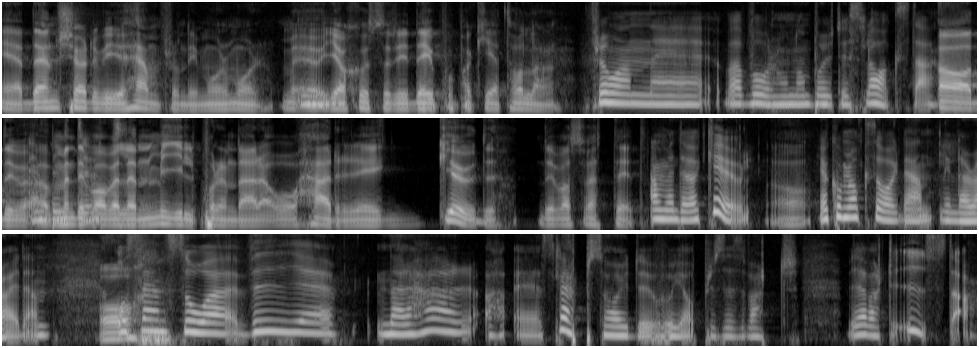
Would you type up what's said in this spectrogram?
Eh, den körde vi ju hem från din mormor. Eh, Jag skjutade dig på pakethållaren. Från, eh, var bor hon? Hon bor ute i Slagsta. Ja, det, var- men det var ut. väl en mil på den där. Och herregud, det var svettigt. Ja, men det var kul. Ja. Jag kommer också ihåg den lilla riden. Ja. Och sen så, vi, eh, när det här eh, släpps har ju du och jag precis varit, vi har varit i Ystad.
